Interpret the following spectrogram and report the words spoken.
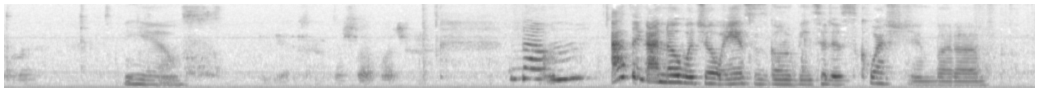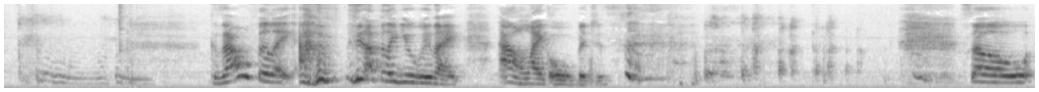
for her. Yeah. Yeah. What's up with you? Nothing. I think I know what your answer is going to be to this question, but uh, cause I don't feel like I feel like you'll be like, I don't like old bitches. so,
